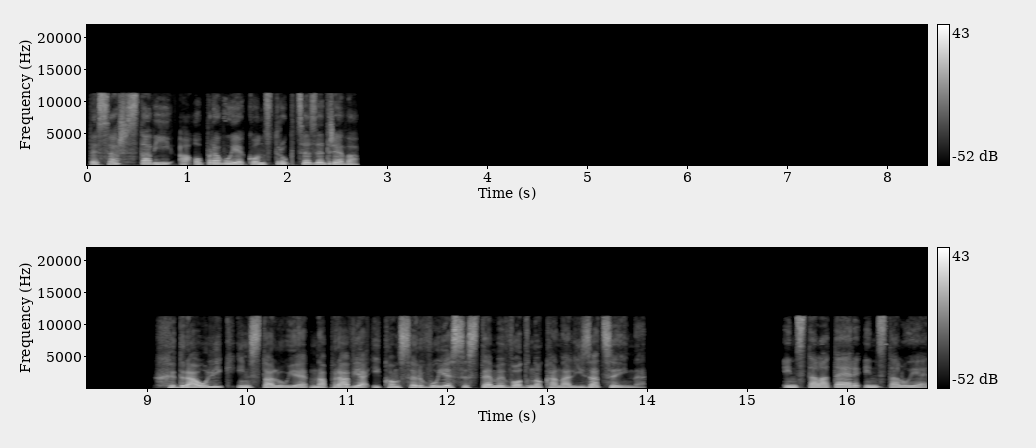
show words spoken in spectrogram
Tesař staví a opravuje konstrukce ze dřeva. Hydraulik instaluje, naprawia i konserwuje systemy wodno-kanalizacyjne. Instalatér instaluje,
